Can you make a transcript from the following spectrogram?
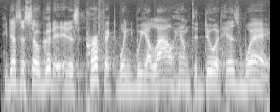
He does it so good, it is perfect when we allow him to do it his way.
